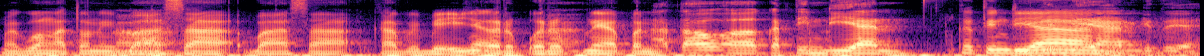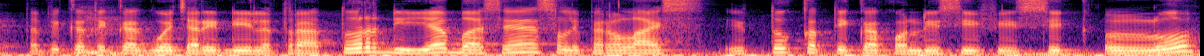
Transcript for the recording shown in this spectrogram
nah gua nggak tahu nih bahasa bahasa KBBI-nya erep-erep nih apa nih Atau eh, ketindian. ketindian. Ketindian gitu ya. Tapi ketika gue cari di literatur dia bahasanya sleep paralysis. Itu ketika kondisi fisik lu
